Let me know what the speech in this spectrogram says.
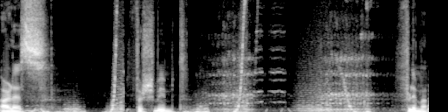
Alles verschwimmt. Flimmern.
